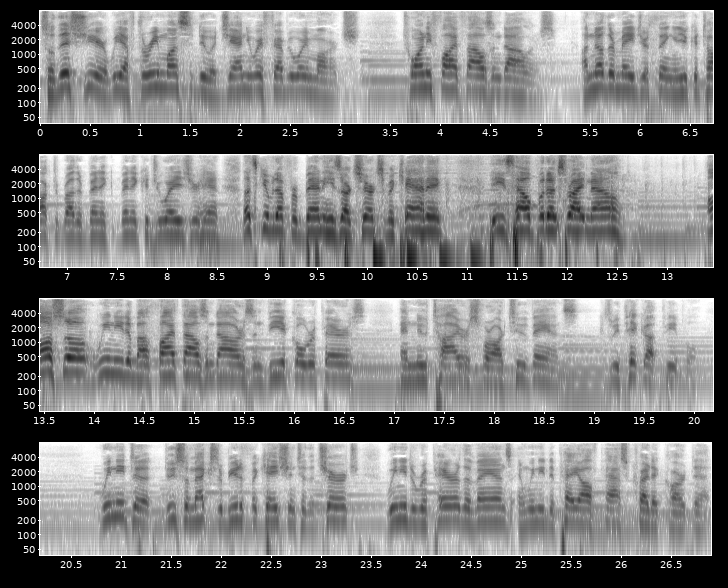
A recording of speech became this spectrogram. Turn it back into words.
So this year, we have three months to do it January, February, March. $25,000. Another major thing, and you could talk to Brother Benny. Benny, could you raise your hand? Let's give it up for Benny. He's our church mechanic. He's helping us right now. Also, we need about $5,000 in vehicle repairs and new tires for our two vans because we pick up people. We need to do some extra beautification to the church. We need to repair the vans, and we need to pay off past credit card debt.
